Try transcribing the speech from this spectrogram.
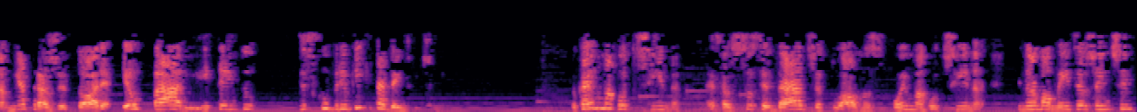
na minha trajetória, eu paro e tento descobrir o que está dentro de mim? Eu caio numa rotina. Essa sociedade atual nos põe uma rotina e normalmente a gente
